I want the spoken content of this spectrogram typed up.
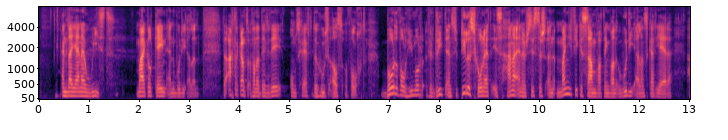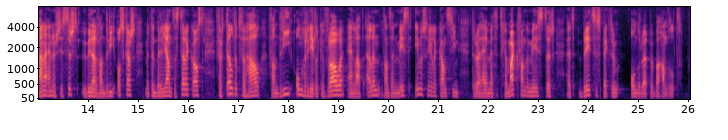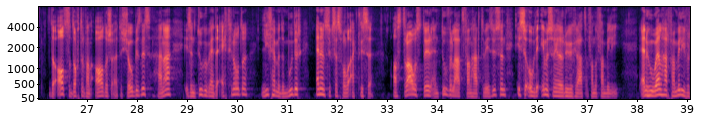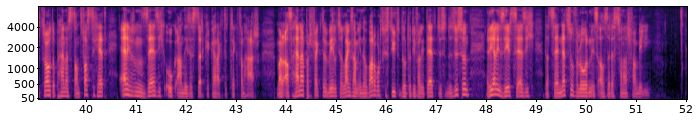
en Diana Wiest. Michael Caine en Woody Allen. De achterkant van de DVD omschrijft de hoes als volgt. Boordevol humor, verdriet en subtiele schoonheid is Hannah and Her Sisters een magnifieke samenvatting van Woody Allen's carrière. Hannah and Her Sisters, winnaar van drie Oscars met een briljante sterrencast, vertelt het verhaal van drie onvergetelijke vrouwen en laat Allen van zijn meest emotionele kant zien, terwijl hij met het gemak van de meester het breedste spectrum onderwerpen behandelt. De oudste dochter van ouders uit de showbusiness, Hannah, is een toegewijde echtgenote, liefhebbende moeder en een succesvolle actrice. Als trouwe steun en toeverlaat van haar twee zussen is ze ook de emotionele ruggengraat van de familie. En hoewel haar familie vertrouwt op Hannah's standvastigheid, ergeren zij zich ook aan deze sterke karaktertrek van haar. Maar als Hannah perfecte wereldje langzaam in de war wordt gestuurd door de rivaliteit tussen de zussen, realiseert zij zich dat zij net zo verloren is als de rest van haar familie.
